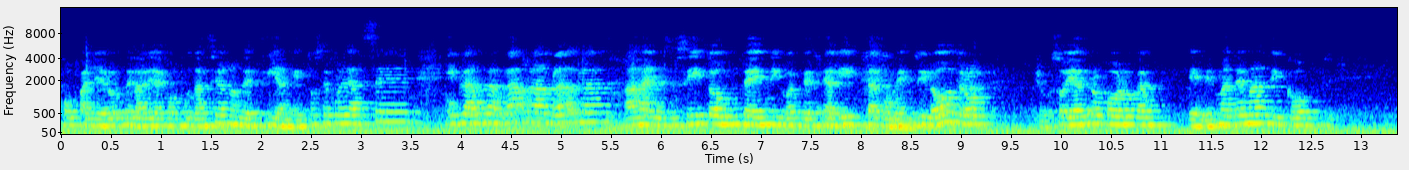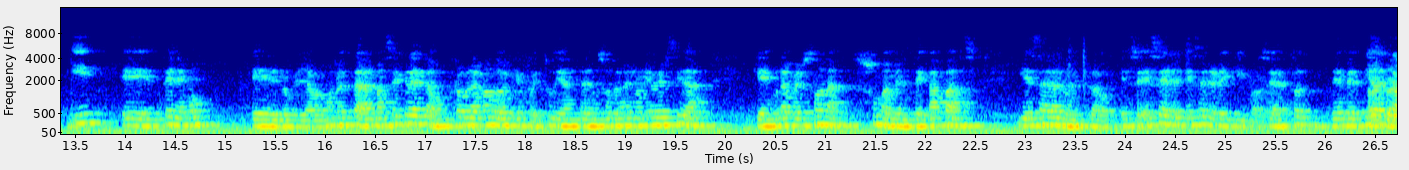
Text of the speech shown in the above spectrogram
compañeros del área de computación nos decían, esto se puede hacer, y bla, bla, bla, bla, bla, bla. Ajá, necesito un técnico especialista con esto y lo otro. Yo soy antropóloga, él es matemático y eh, tenemos eh, lo que llamamos nuestra alma secreta, un programador que fue estudiante de nosotros en la universidad, que es una persona sumamente capaz y esa era nuestra, ese, ese, ese era el equipo. O sea, esto dependía de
